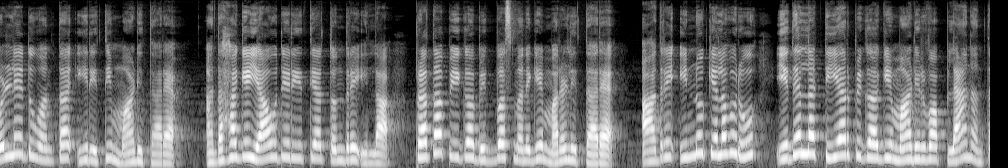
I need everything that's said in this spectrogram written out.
ಒಳ್ಳೇದು ಅಂತ ಈ ರೀತಿ ಮಾಡಿದ್ದಾರೆ. ಅಂದ ಹಾಗೆ ಯಾವುದೇ ರೀತಿಯ ತೊಂದರೆ ಇಲ್ಲ. ಪ್ರತಾಪ್ ಈಗ ಬಿಗ್ ಬಾಸ್ ಮನೆಗೆ ಮರಳಿದ್ದಾರೆ. ಆದರೆ ಇನ್ನು ಕೆಲವರು ಇದೆಲ್ಲ ಟಿಆರ್ಪಿಗಾಗಿ ಮಾಡಿರುವ ಪ್ಲಾನ್ ಅಂತ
